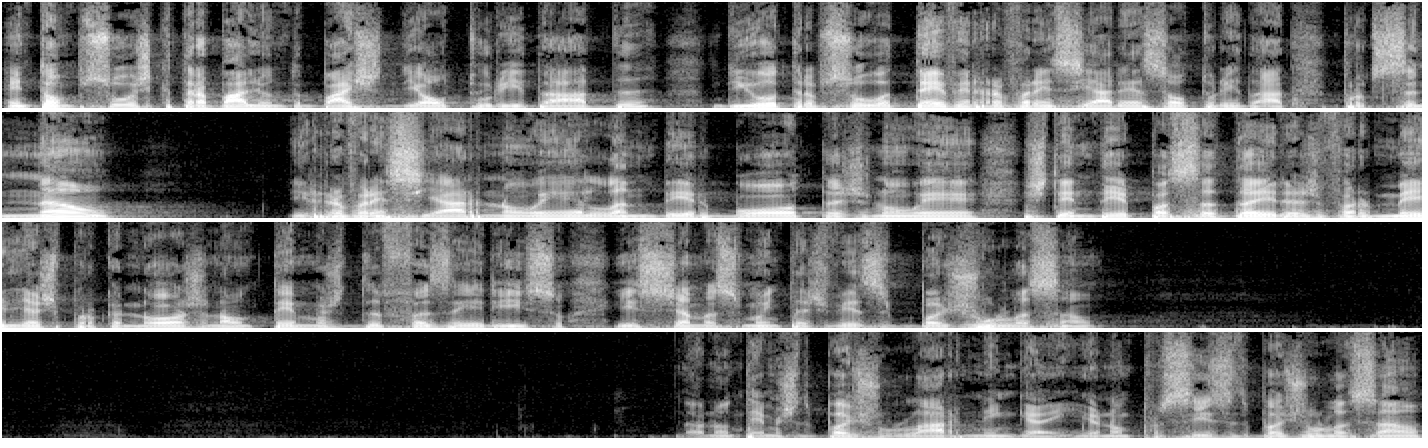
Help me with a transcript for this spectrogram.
Então, pessoas que trabalham debaixo de autoridade de outra pessoa devem reverenciar essa autoridade, porque se não e reverenciar não é lamber botas, não é estender passadeiras vermelhas, porque nós não temos de fazer isso. Isso chama-se muitas vezes bajulação. Nós não temos de bajular ninguém. Eu não preciso de bajulação.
